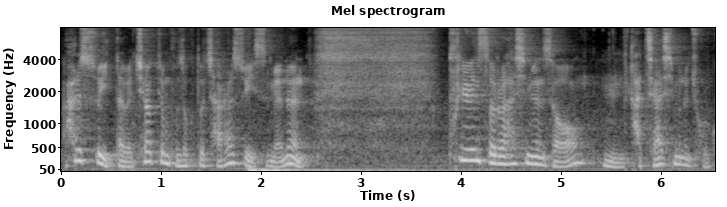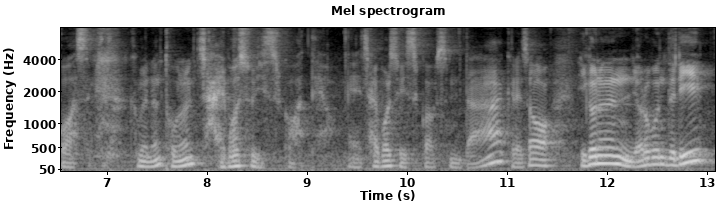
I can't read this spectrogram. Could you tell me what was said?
할 수 있다면 취약점 분석도 잘 할 수 있으면은 프리랜서를 하시면서 음, 같이 하시면 좋을 것 같습니다. 그러면 돈을 잘 벌 수 있을 것 같아요. 예, 잘벌수 있을 것 같습니다. 그래서 이거는 여러분들이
